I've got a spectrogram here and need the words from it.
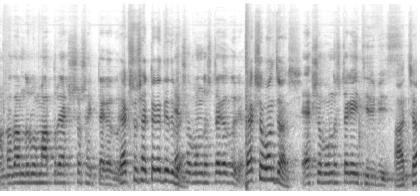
আমরা দাম ধরবো মাত্র একশো ষাট টাকা করে। একশো ষাট টাকা দিয়ে দেবেন? একশো পঞ্চাশ টাকা করে। একশো পঞ্চাশ? একশো পঞ্চাশ টাকা এই থ্রি পিস আচ্ছা।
